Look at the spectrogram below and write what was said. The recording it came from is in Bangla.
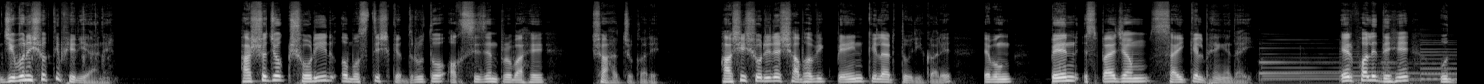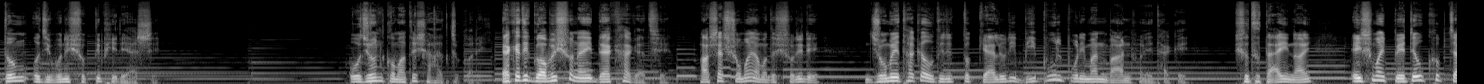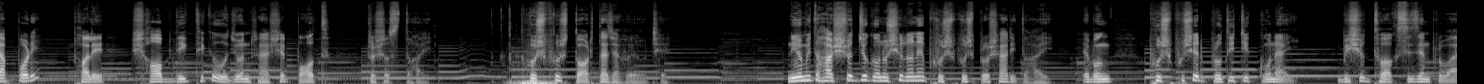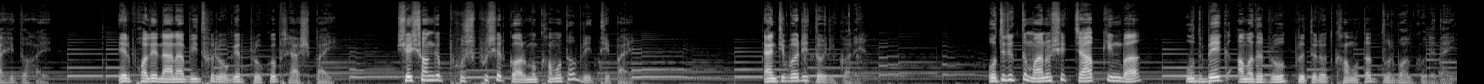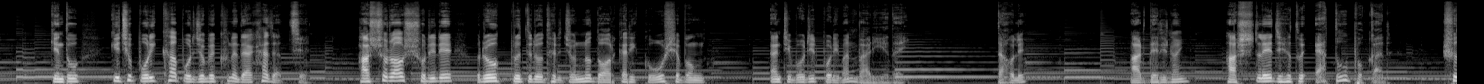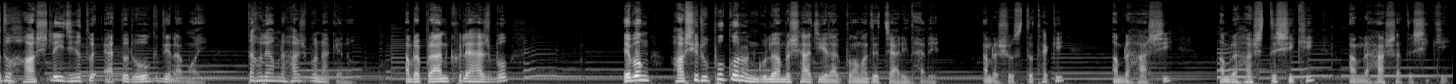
জীবনী শক্তি ফিরিয়ে আনে। হাস্যযোগ শরীর ও মস্তিষ্কে দ্রুত অক্সিজেন প্রবাহে সাহায্য করে। হাসি শরীরের স্বাভাবিক পেইন কিলার তৈরি করে এবং পেন স্পাইজাম সাইকেল ভেঙে দেয়। এর ফলে দেহে উদ্যম ও জীবনী শক্তি ফিরে আসে। ওজন কমাতে সাহায্য করে। একাধিক গবেষণায় দেখা গেছে, হাসার সময় আমাদের শরীরে জমে থাকা অতিরিক্ত ক্যালোরি বিপুল পরিমাণ বার্ন হয়ে থাকে। শুধু তাই নয়, এই সময় পেটেও খুব চাপ পড়ে, ফলে সব দিক থেকে ওজন হ্রাসের পথ প্রশস্ত হয়। ফুসফুস তরতাজা হয়ে ওঠে। নিয়মিত হাস্যযোগ অনুশীলনে ফুসফুস প্রসারিত হয় এবং ফুসফুসের প্রতিটি কোনায় বিশুদ্ধ অক্সিজেন প্রবাহিত হয়। এর ফলে নানাবিধ রোগের প্রকোপ হ্রাস পায়। সেই সঙ্গে ফুসফুসের কর্মক্ষমতাও বৃদ্ধি পায়। অ্যান্টিবডি তৈরি করে। অতিরিক্ত মানসিক চাপ কিংবা উদ্বেগ আমাদের রোগ প্রতিরোধ ক্ষমতা দুর্বল করে দেয়। কিন্তু কিছু পরীক্ষা পর্যবেক্ষণে দেখা যাচ্ছে, হাস্যরস শরীরে রোগ প্রতিরোধের জন্য দরকারি কোষ এবং অ্যান্টিবডির পরিমাণ বাড়িয়ে দেয়। তাহলে আর দেরি নয়, হাসলে যেহেতু এত উপকার। শুধু হাসলেই যেহেতু এত রোগ নিরাময়, তাহলে আমরা হাসব না কেন? আমরা প্রাণ খুলে হাসব এবং হাসির উপকরণগুলো আমরা সাজিয়ে রাখব আমাদের চারিধারে। আমরা সুস্থ থাকি, আমরা হাসি, আমরা হাসতে শিখি, আমরা হাসাতে শিখি।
